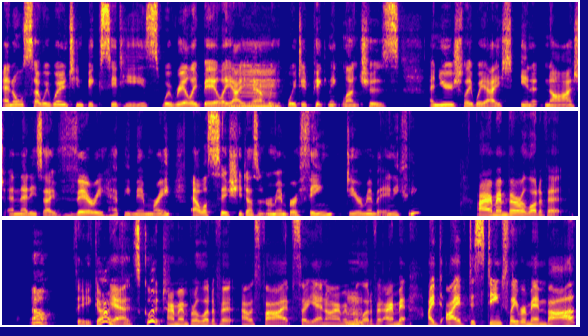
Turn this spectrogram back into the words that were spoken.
And also, we weren't in big cities. We really barely ate out. We, mm. we did picnic lunches and usually we ate in at night. And that is a very happy memory. Alice says she doesn't remember a thing. Do you remember anything? I remember a lot of it. Oh, there you go. Yeah. it's good. I remember a lot of it. I was five. So yeah, no, I remember Mm. a lot of it. I remember I I distinctly remember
